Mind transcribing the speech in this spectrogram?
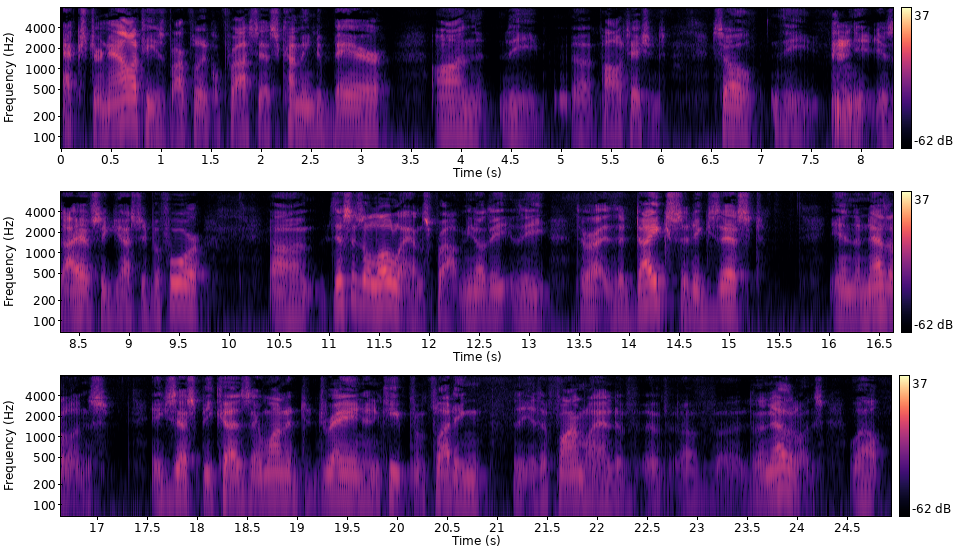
externalities of our political process coming to bear on the uh, politicians. So, the as I have suggested before, uh, this is a lowlands problem. You know, the the the dikes that exist in the Netherlands exist because they wanted to drain and keep from flooding the, the farmland of, of, of uh, the Netherlands. Well,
